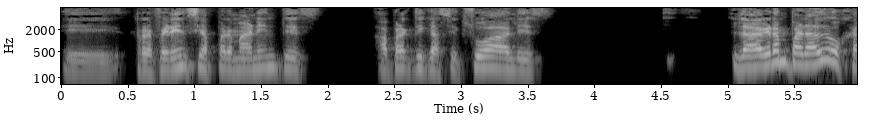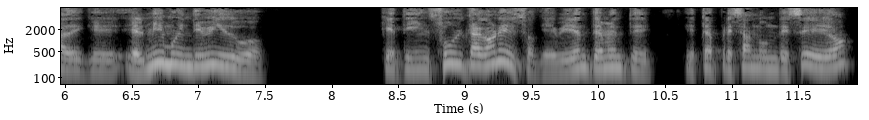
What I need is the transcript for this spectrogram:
eh, referencias permanentes a prácticas sexuales. La gran paradoja de que el mismo individuo que te insulta con eso, que evidentemente está expresando un deseo.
